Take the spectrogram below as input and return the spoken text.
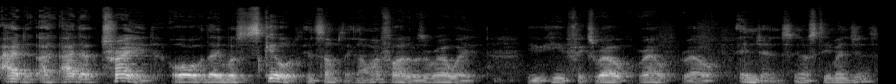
had had a trade or they were skilled in something. Like my father was a railway, he, he fixed rail rail rail engines, you know, steam engines.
